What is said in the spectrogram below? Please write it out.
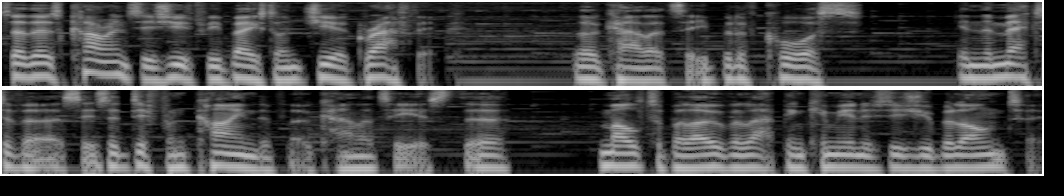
So those currencies used to be based on geographic locality, but of course, in the metaverse, it's a different kind of locality. It's the multiple overlapping communities you belong to.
